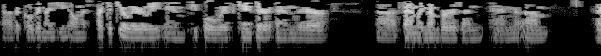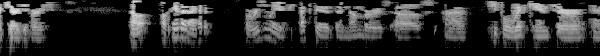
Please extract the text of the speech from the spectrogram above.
uh, the COVID-19 illness, particularly in people with cancer and their uh, family members and, um, caregivers. Now, I'll say that I had originally expected the numbers of uh, people with cancer and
